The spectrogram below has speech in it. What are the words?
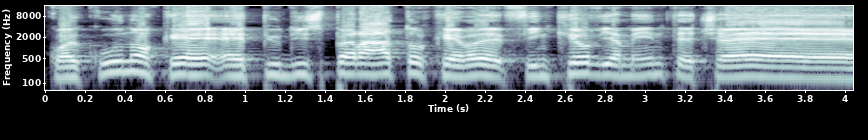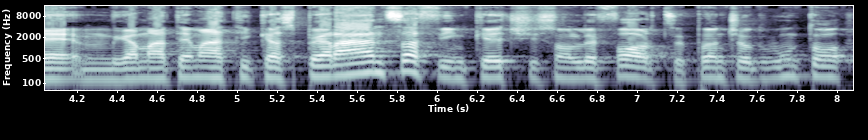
qualcuno che è più disperato che vabbè, finché ovviamente c'è mm, la matematica speranza, finché ci sono le forze, poi a un certo punto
